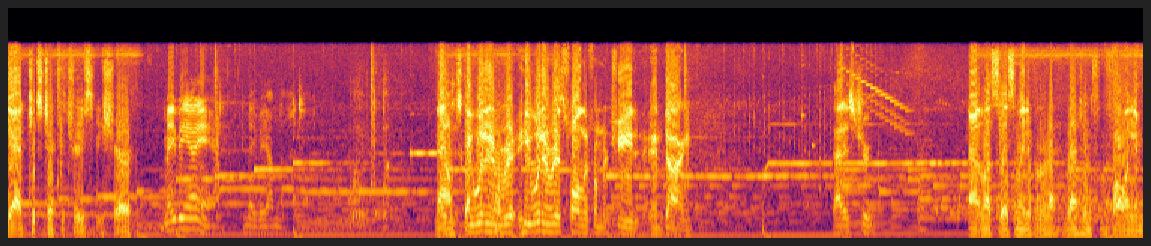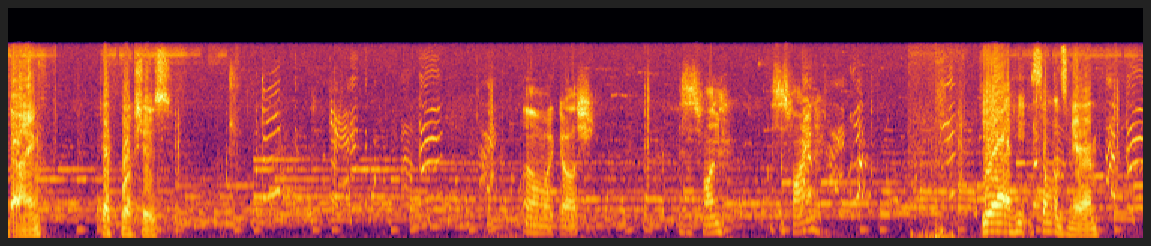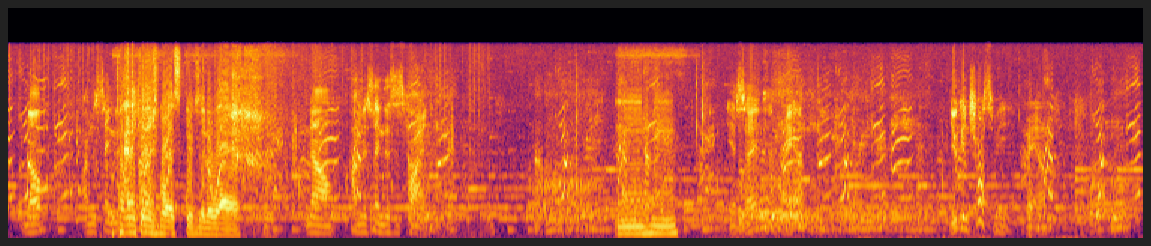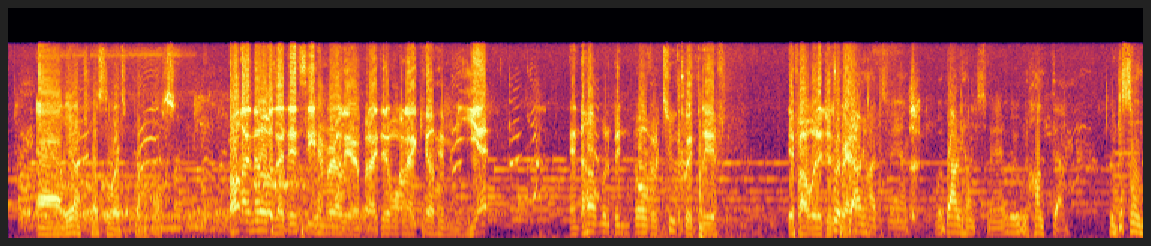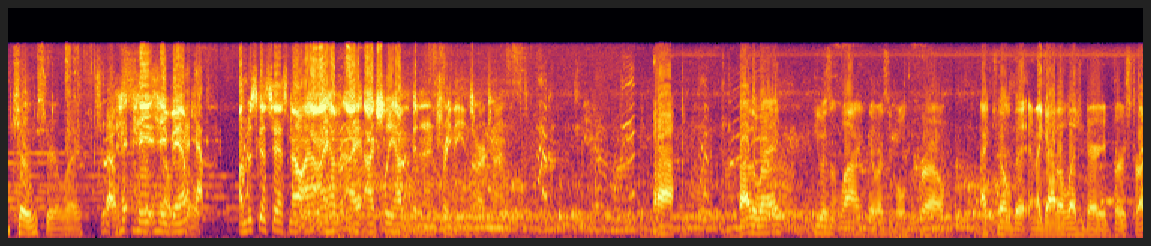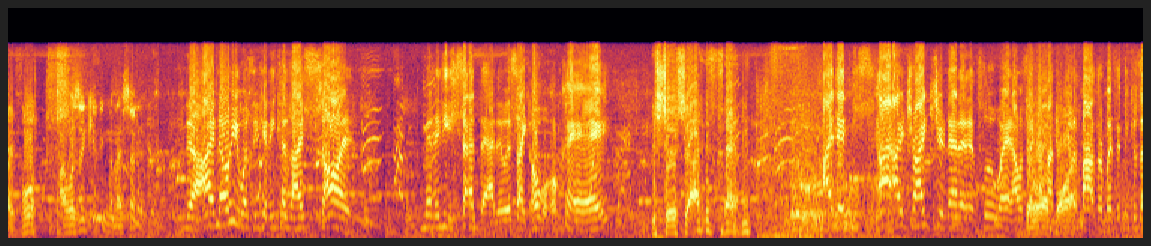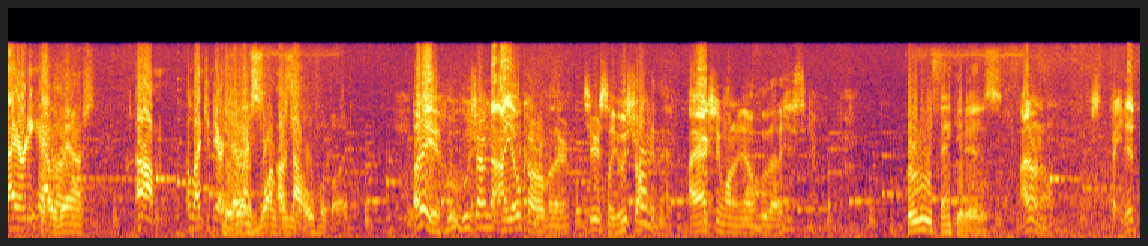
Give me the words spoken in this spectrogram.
Yeah, just check the trees to be sure. Maybe I am. Maybe I'm not. Now I'm He wouldn't. Ri- he wouldn't risk falling from a tree and dying. That is true. Unless he has something to prevent him from falling and dying. Check bushes. Oh my gosh. This is fun. This is fine. Yeah, he someone's near him. Nope. I'm just saying this Panic in his is fine. voice gives it away. No, I'm just saying this is fine. Mm-hmm. Yes, I. I am. You can trust me, Vamp. Uh, we don't trust the words of criminals. All I know is I did see him earlier, but I didn't want to kill him yet. And the hunt would have been over too quickly if if I would have just We're bounty hunters, man. We're bounty hunters, man. We, we hunt them. We just don't kill them straight away. Hey, hey, hey, Vamp. I'm just gonna say this now. I, I haven't. I actually haven't been in a tree the entire time. Ah. by the way, he wasn't lying. There was a gold crow. I killed it, and I got a legendary burst rifle. I wasn't kidding when I said it. Yeah, I know he wasn't kidding because I saw it. The minute he said that, it was like, oh, okay. You should have shot it then. I didn't. I, I tried shooting at it and it flew away, and I was like, I'm not even gonna bother with it because I already have a, Vance. um a legendary Yeah. There's one I'll running sell. over, bud. Hey, who, who's driving the IO car over there? Seriously, who's driving that? I actually want to know who that is. Who do you think it is? I don't know. Just faded.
